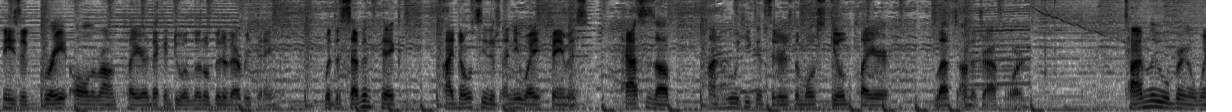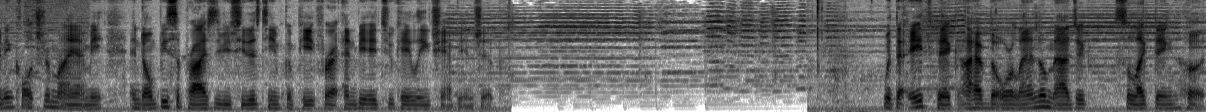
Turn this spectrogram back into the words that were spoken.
he's a great all around player that can do a little bit of everything. With the seventh pick, I don't see there's any way Famous passes up on who he considers the most skilled player left on the draft board. Timely will bring a winning culture to Miami, and don't be surprised if you see this team compete for an NBA 2K League championship. With the eighth pick, I have the Orlando Magic selecting Hood.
